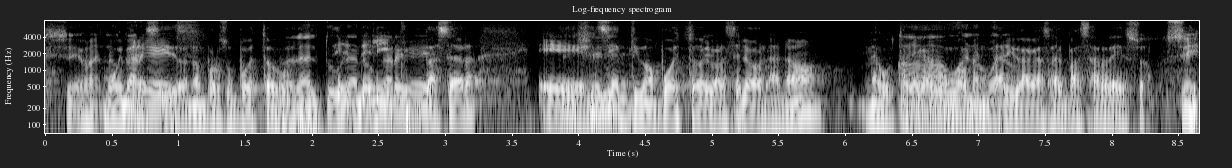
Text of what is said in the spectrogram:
Sí, bueno, Muy no cargues. merecido, ¿no? Por supuesto. A la altura, de, no va a ser eh, el elite. séptimo puesto del Barcelona, ¿no? Me gustaría que Ah, algún bueno, comentario bueno. hagas al pasar de eso. Sí.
